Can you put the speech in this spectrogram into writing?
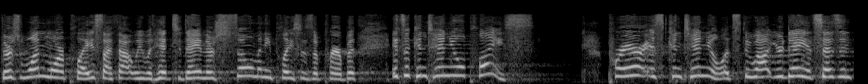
There's one more place I thought we would hit today, and there's so many places of prayer, but it's a continual place. Prayer is continual. It's throughout your day. It says in,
